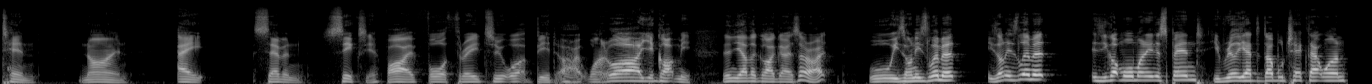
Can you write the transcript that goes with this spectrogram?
10, 9, 8, 7, 6, yeah, 5, 4, 3, 2, or a bid. All right, 1. Oh, you got me. Then the other guy goes, all right. Oh, he's on his limit. He's on his limit. Has he got more money to spend? He really had to double check that one.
